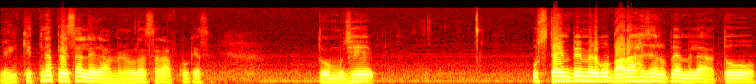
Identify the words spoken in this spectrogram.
लेकिन कितना पैसा लेगा मैंने बोला सर आपको कैसे? तो मुझे उस टाइम पे मेरे को बारह हज़ार रुपया मिला तो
